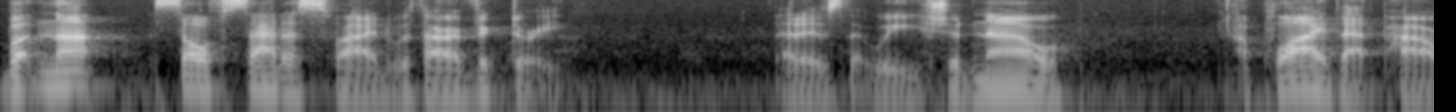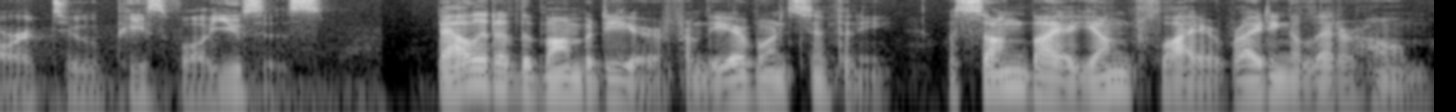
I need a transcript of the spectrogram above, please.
but not self satisfied with our victory. That is, that we should now apply that power to peaceful uses. Ballad of the Bombardier from the Airborne Symphony was sung by a young flyer writing a letter home.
